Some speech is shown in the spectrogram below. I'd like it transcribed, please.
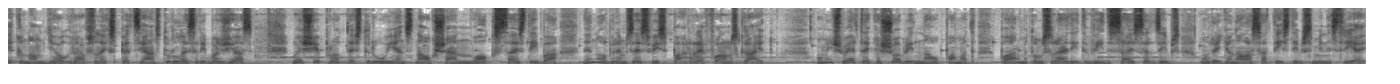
Ekonomikas geogrāfs un eksperts Jānis Turlēs arī bažījās, vai šie protesti Rūjens, Naukšēna un Valks saistībā nenobremzēs vispār reformas gaitu. Un viņš vērtē, ka šobrīd nav pamata pārmetums raidīt vidas aizsardzības un reģionālās attīstības ministrijai,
